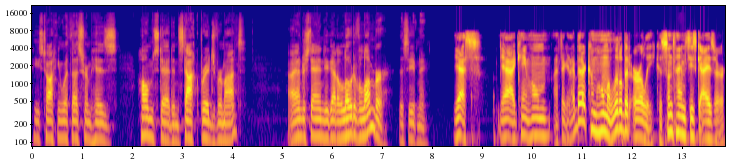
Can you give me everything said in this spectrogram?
he's talking with us from his homestead in Stockbridge, Vermont. I understand you got a load of lumber this evening. Yes. Yeah, I came home. I figured I better come home a little bit early because sometimes these guys are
